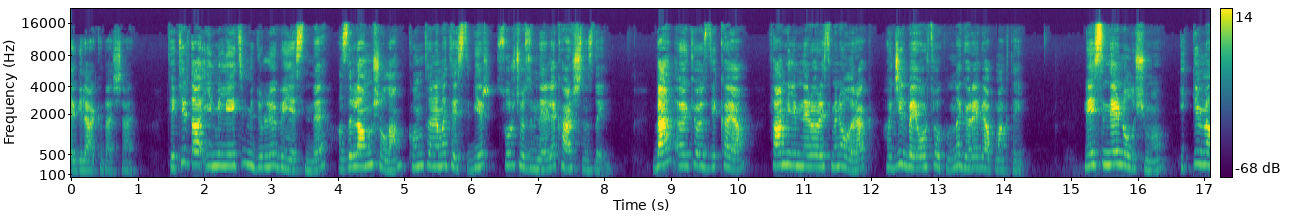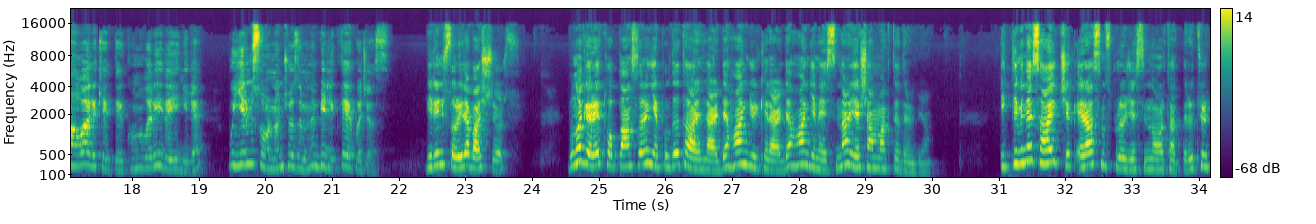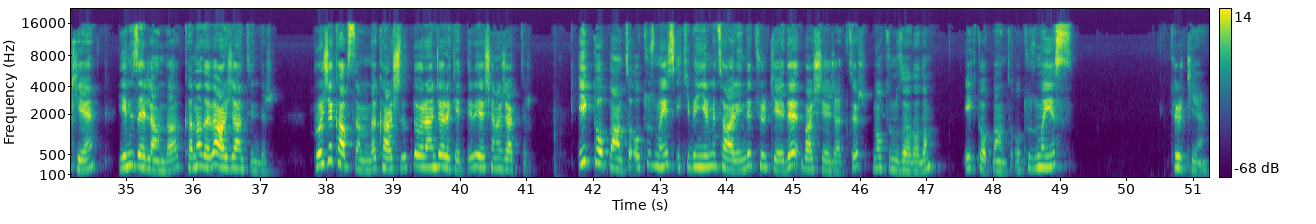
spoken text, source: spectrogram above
sevgili arkadaşlar. Tekirdağ İl Milli Eğitim Müdürlüğü bünyesinde hazırlanmış olan konu tanıma testi 1 soru çözümleriyle karşınızdayım. Ben Öykü Özdikaya, Fen Bilimleri Öğretmeni olarak Hacil Bey Ortaokulu'nda görev yapmaktayım. Mevsimlerin oluşumu, iklim ve hava hareketleri konuları ile ilgili bu 20 sorunun çözümünü birlikte yapacağız. Birinci soruyla başlıyoruz. Buna göre toplantıların yapıldığı tarihlerde hangi ülkelerde hangi mevsimler yaşanmaktadır diyor. İklimine sahip çık Erasmus projesinin ortakları Türkiye, Yeni Zelanda, Kanada ve Arjantin'dir. Proje kapsamında karşılıklı öğrenci hareketleri yaşanacaktır. İlk toplantı 30 Mayıs 2020 tarihinde Türkiye'de başlayacaktır. Notumuzu alalım. İlk toplantı 30 Mayıs Türkiye.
